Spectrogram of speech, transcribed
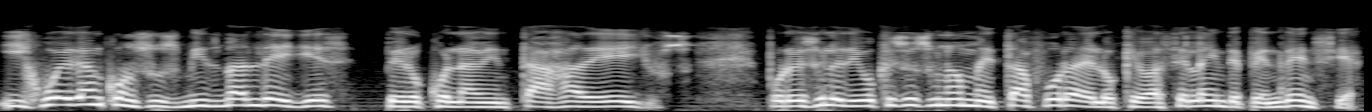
y juegan con sus mismas leyes pero con la ventaja de ellos. Por eso les digo que eso es una metáfora de lo que va a ser la independencia,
